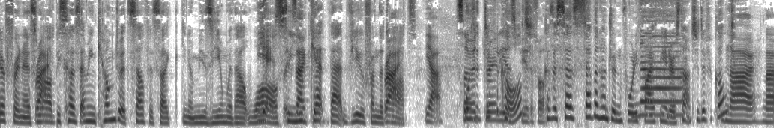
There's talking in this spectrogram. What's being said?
different as well because I mean Gyeongju itself is like you know museum without walls, Yes, so exactly. you get that view from the Right. top. Yeah. So was it, it difficult? beautiful. Because it says 745 meters. Not too difficult. No, no,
